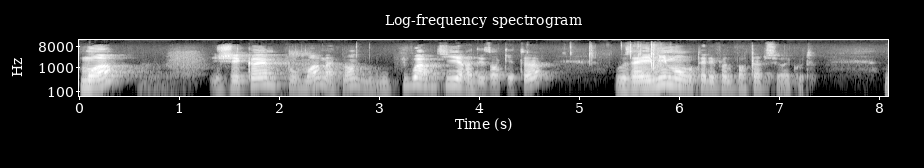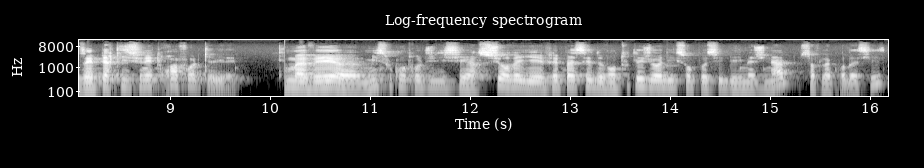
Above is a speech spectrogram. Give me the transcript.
Moi, j'ai quand même pour moi maintenant de pouvoir dire à des enquêteurs, vous avez mis mon téléphone portable sur écoute. Vous avez perquisitionné trois fois le cabinet. Vous m'avez euh, mis sous contrôle judiciaire, surveillé, fait passer devant toutes les juridictions possibles et imaginables, sauf la cour d'assises.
